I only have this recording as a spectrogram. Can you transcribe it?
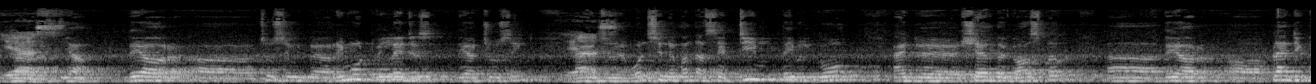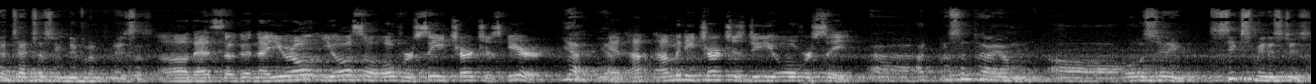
Yes. Uh, yeah. They are uh, choosing the remote villages. They are choosing. Yes. And uh, once in a month, as a team, they will go and uh, share the gospel. Uh, they are uh, planting the churches in different places. Oh, that's so good. Now you all you also oversee churches here. Yeah, yeah. And how, how many churches do you oversee? Uh, at present, I am uh, overseeing six ministries.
